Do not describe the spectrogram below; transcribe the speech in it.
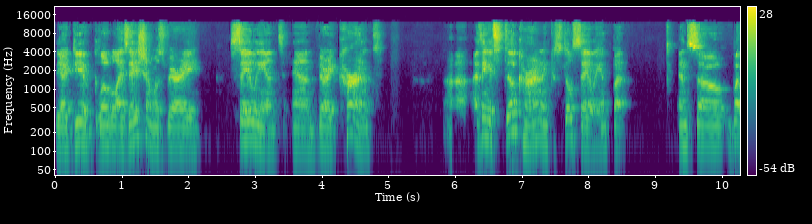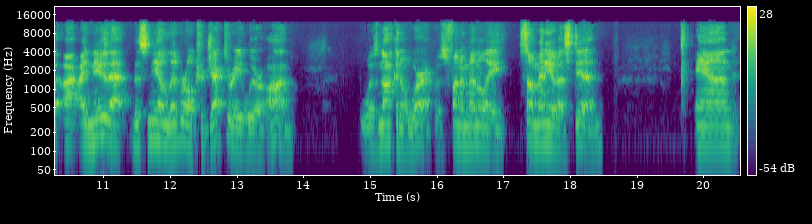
the idea of globalization was very salient and very current. Uh, I think it's still current and still salient, but And so, but I, I knew that this neoliberal trajectory we were on was not going to work. It was fundamentally so many of us did. And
